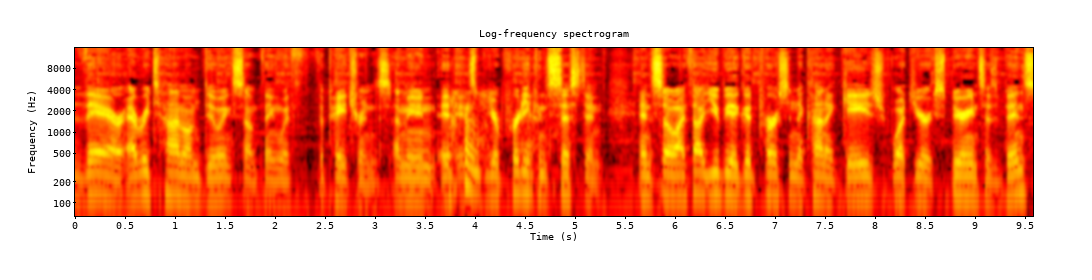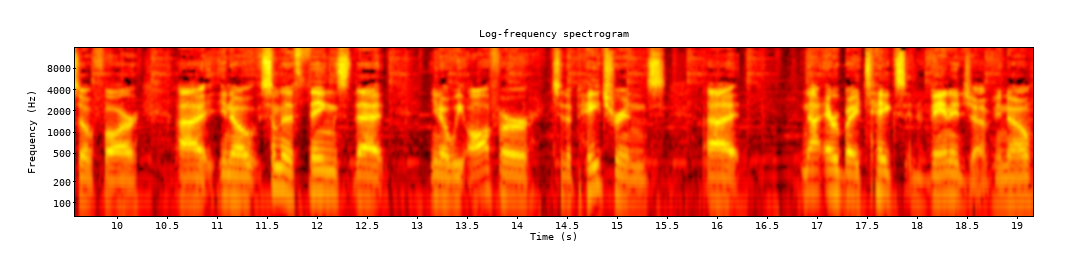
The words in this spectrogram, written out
there every time I'm doing something with the patrons. I mean, it, it's, you're pretty consistent, and so I thought you'd be a good person to kind of gauge what your experience has been so far. Uh, you know, some of the things that you know we offer to the patrons. Uh, not everybody takes advantage of, you know.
